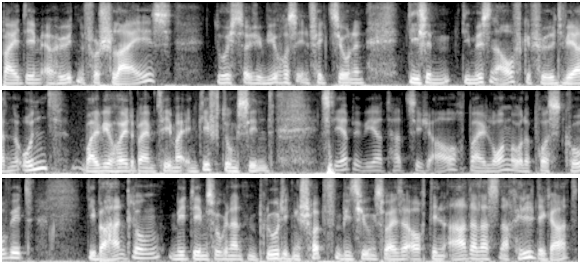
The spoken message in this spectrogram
bei dem erhöhten Verschleiß durch solche Virusinfektionen, diese, die müssen aufgefüllt werden. Und weil wir heute beim Thema Entgiftung sind, sehr bewährt hat sich auch bei Long- oder Post-Covid die Behandlung mit dem sogenannten blutigen Schröpfen beziehungsweise auch den Aderlass nach Hildegard,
